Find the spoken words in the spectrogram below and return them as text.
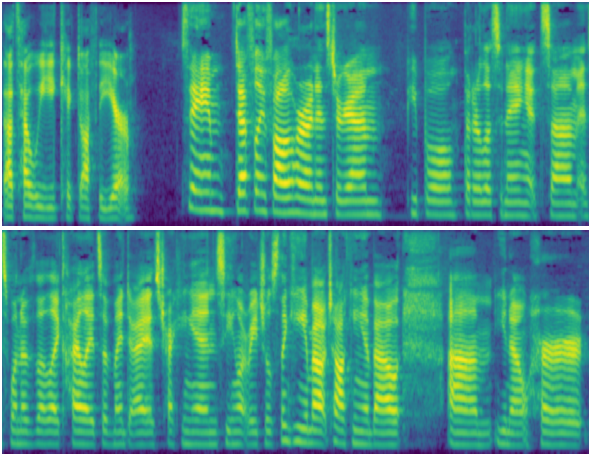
that's how we kicked off the year. Same. Definitely follow her on Instagram people that are listening. It's um it's one of the like highlights of my day is checking in, seeing what Rachel's thinking about, talking about um, you know, her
